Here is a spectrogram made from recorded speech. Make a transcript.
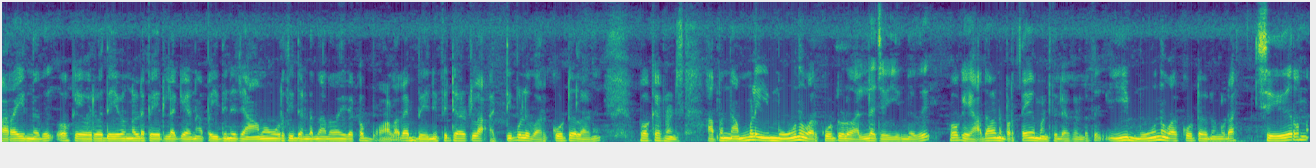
പറയുന്നത് ഓക്കെ ഓരോ ദൈവങ്ങളുടെ പേരിലൊക്കെയാണ്. അപ്പോൾ ഇതിന് രാമമൂർത്തി ദണ്ഡം നടന്ന ഇതൊക്കെ വളരെ ബെനിഫിറ്റ് ആയിട്ടുള്ള അടിപൊളി വർക്കൗട്ടുകളാണ്. ഓക്കെ ഫ്രണ്ട്സ്. അപ്പം നമ്മൾ ഈ മൂന്ന് വർക്കൗട്ടുകളും അല്ല ചെയ്യുന്നത്. ഓക്കെ അതാണ് പ്രത്യേകം മനസ്സിലാക്കേണ്ടത്. ഈ മൂന്ന് വർക്കൗട്ടുകളും കൂടെ ചേർന്ന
